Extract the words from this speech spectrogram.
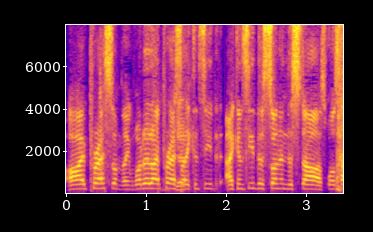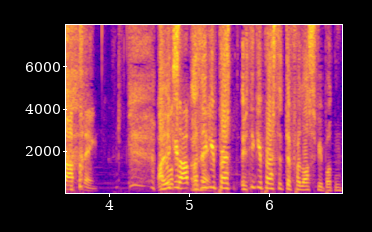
oh, I pressed something. What did I press? Yeah. I can see. th- I can see the sun and the stars. What's happening? I think What's you, I think you pressed. I think you pressed the philosophy button.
